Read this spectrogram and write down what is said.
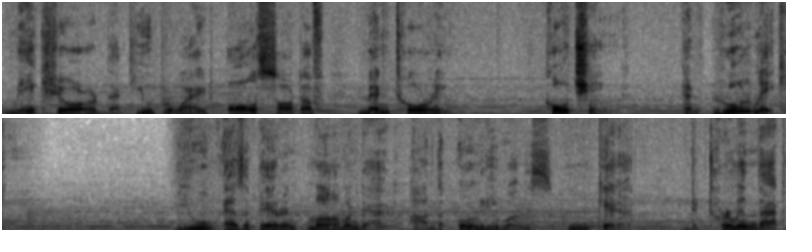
Make sure that you provide all sort of mentoring coaching, and rule making. You, as a parent, mom and dad, are the only ones who can determine that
